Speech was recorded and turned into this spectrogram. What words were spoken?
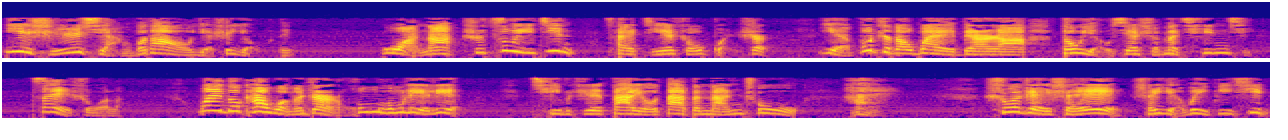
一时想不到也是有的。我呢是最近才接手管事儿，也不知道外边啊都有些什么亲戚。再说了，外头看我们这儿轰轰烈烈，岂不知大有大的难处？唉，说给谁，谁也未必信。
